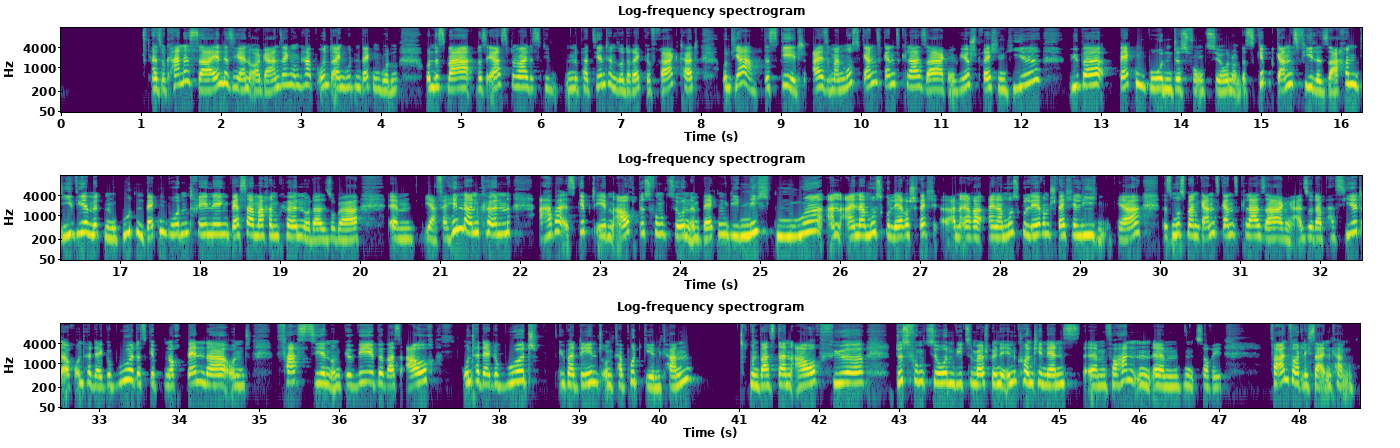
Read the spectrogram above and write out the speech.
Also kann es sein, dass ich eine Organsenkung habe und einen guten Beckenboden. Und es war das erste Mal, dass die, eine Patientin so direkt gefragt hat. Und ja, das geht. Also man muss ganz, ganz klar sagen, wir sprechen hier über Beckenbodendysfunktion. Und es gibt ganz viele Sachen, die wir mit einem guten Beckenbodentraining besser machen können oder sogar ähm, ja, verhindern können. Aber es gibt eben auch Dysfunktionen im Becken, die nicht nur an einer muskulären Schwäche, an einer, einer muskulären Schwäche liegen. Ja, das muss man ganz, ganz klar sagen. Also da passiert auch unter der Geburt, es gibt noch Bänder und Faszien und Gewebe, was auch unter der Geburt überdehnt und kaputt gehen kann. Und was dann auch für Dysfunktionen wie zum Beispiel eine Inkontinenz ähm, vorhanden, ähm, sorry, verantwortlich sein kann.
